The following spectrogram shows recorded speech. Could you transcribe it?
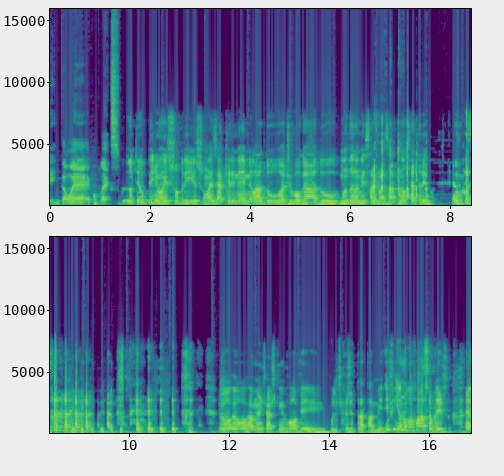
então é, é complexo. Eu tenho opiniões sobre isso, mas é aquele meme lá do advogado mandando a mensagem no WhatsApp. Não se atreva. Eu, eu, realmente acho que envolve políticas de tratamento. Enfim, eu não vou falar sobre isso. É...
